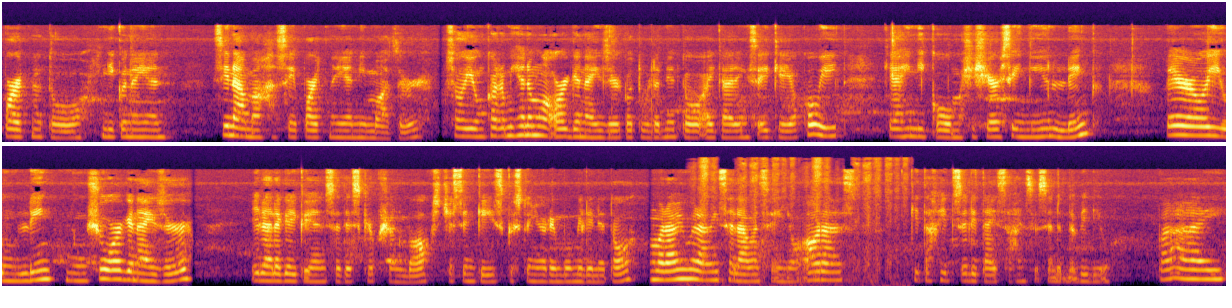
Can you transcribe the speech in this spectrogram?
part na to, hindi ko na yan sinama kasi part na yan ni mother. So, yung karamihan ng mga organizer ko tulad nito ay galing sa IKEA Kuwait. Kaya hindi ko masishare sa inyo yung link. Pero yung link ng shoe organizer, ilalagay ko yan sa description box just in case gusto nyo rin bumili nito. Maraming maraming salamat sa inyong oras. Kita-kits ulit tayo sa akin sa sunod na video. Bye!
